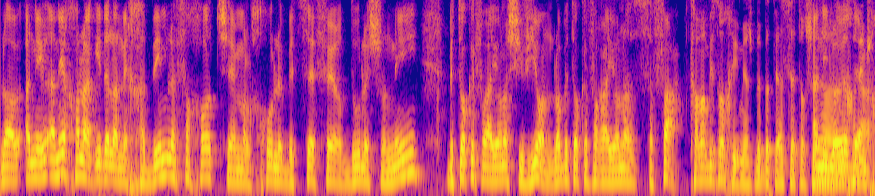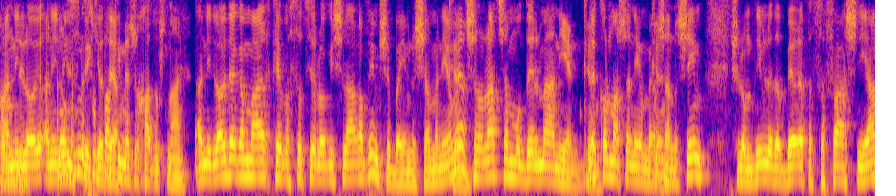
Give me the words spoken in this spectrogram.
לא, אני, אני יכול להגיד על הנכדים לפחות שהם הלכו לבית ספר דו-לשוני בתוקף רעיון השוויון, לא בתוקף הרעיון השפה. כמה מזרחים יש בבתי הספר של אני לא הנכדים יודע, שלך אני לומדים? לא- אני לא מספיק יודע. מסופק אם יש אחד או שניים. אני לא יודע גם מה ההרכב הסוציולוגי של הערבים שבאים לשם. אני אומר כן. שנולד שם מודל מעניין. כן. זה כל מה שאני אומר. כן. שאנשים שלומדים לדבר את השפה השנייה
